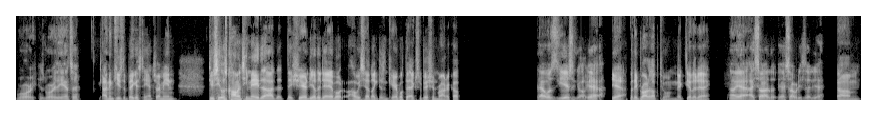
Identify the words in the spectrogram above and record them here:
Rory. Is Rory the answer? I think he's the biggest answer. I mean, do you see those comments he made uh, that they shared the other day about how he said like doesn't care about the exhibition Ryder Cup? That was years ago. Yeah. Yeah, but they brought it up to him Nick the other day. Oh yeah, I saw the I saw what he said. Yeah. Um,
